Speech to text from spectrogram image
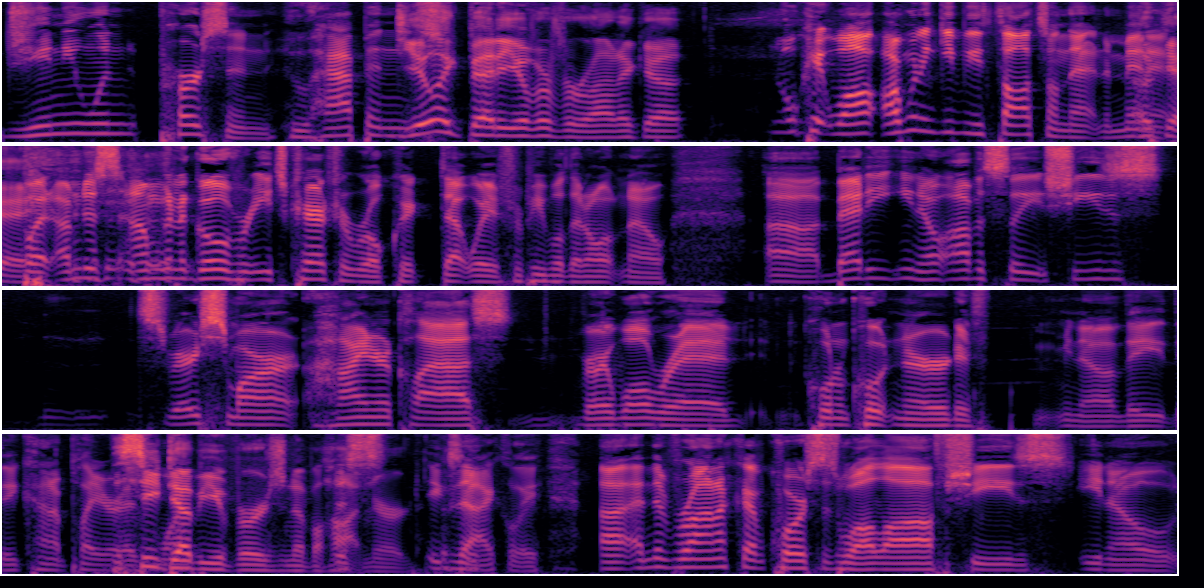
genuine person who happens Do you like Betty over Veronica? Okay, well, I'm going to give you thoughts on that in a minute. Okay. But I'm just I'm going to go over each character real quick. That way, for people that don't know, uh, Betty, you know, obviously she's very smart, high in her class, very well read, quote unquote nerd. If you know, they they kind of play her The as one- CW version of a hot this- nerd. exactly. Uh, and then Veronica, of course, is well off. She's you know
